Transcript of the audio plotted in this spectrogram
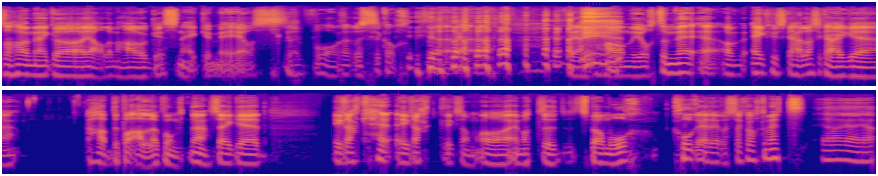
Og så har meg og Jarle vi har også sneket med oss våre russekort. Eh, Det har vi gjort. Så vi, eh, jeg husker heller ikke hva jeg eh, hadde på alle punktene. Så jeg, jeg, rakk, jeg rakk liksom, og jeg måtte spørre mor hvor er det russekortet mitt. Ja, ja, ja.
